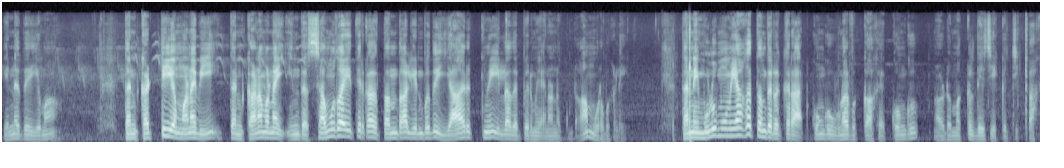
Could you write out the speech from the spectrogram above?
என்ன தெரியுமா? தன் கட்டிய மனைவி தன் கணவனை இந்த சமுதாயத்திற்காக தந்தால் என்பது யாருக்குமே இல்லாத பெருமை அண்ணனுக்கு உண்டு. ஆம் உறவுகளை தன்னை முழுமையாக தந்திருக்கிறார் கொங்கு உணர்வுக்காக கொங்கு நாடு மக்கள் தேசிய கட்சிக்காக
